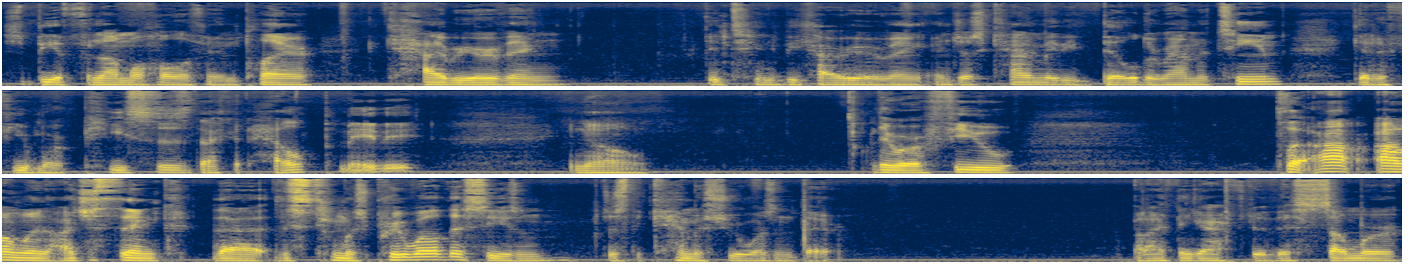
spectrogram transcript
just be a phenomenal Hall of Fame player. Kyrie Irving, continue to be Kyrie Irving, and just kind of maybe build around the team, get a few more pieces that could help. Maybe, you know, there were a few. But I I don't know. I just think that this team was pretty well this season. Just the chemistry wasn't there. But I think after this summer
